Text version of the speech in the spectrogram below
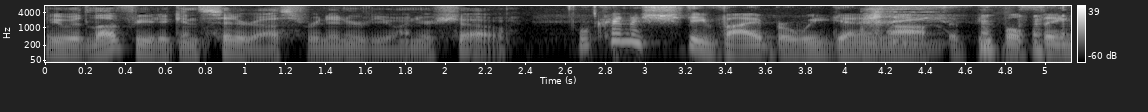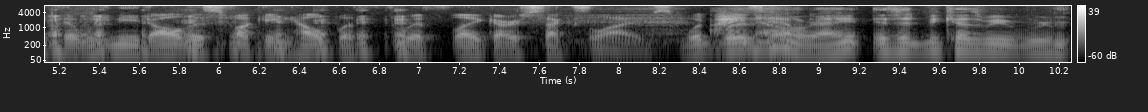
We would love for you to consider us for an interview on your show. What kind of shitty vibe are we getting off that people think that we need all this fucking help with with like our sex lives? What, what I know, happening? right? Is it because we re-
